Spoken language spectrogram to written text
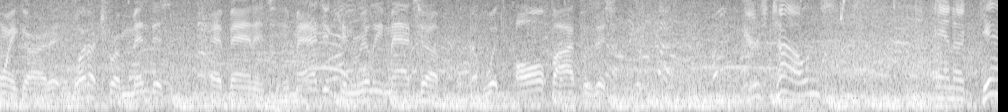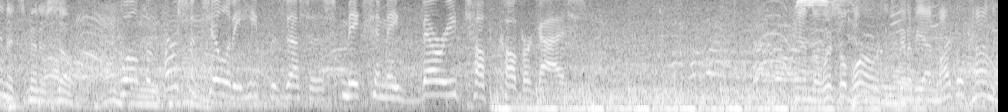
point guard, what a tremendous advantage. Magic can really match up with all five positions. Here's Towns. And again, it's Minnesota. Well, the versatility he possesses makes him a very tough cover, guys. And the whistle blows. It's going to be on Michael Conley.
